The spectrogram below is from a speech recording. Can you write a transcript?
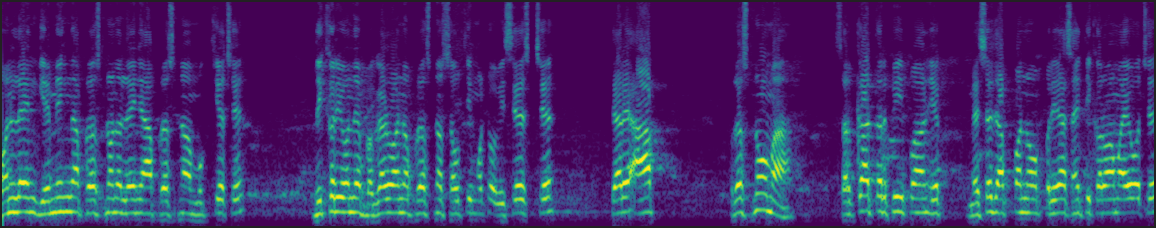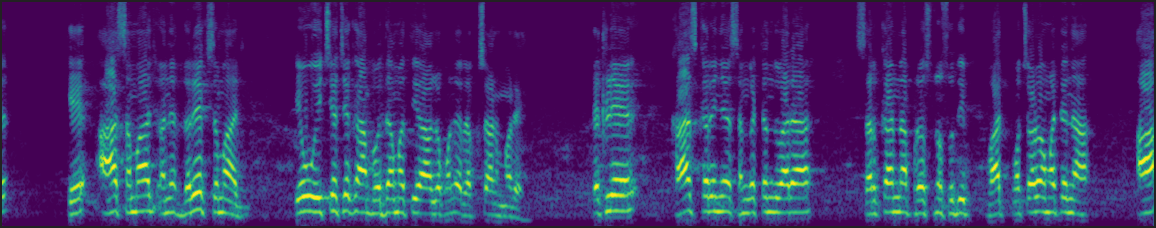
ઓનલાઈન ગેમિંગના પ્રશ્નોને લઈને આ પ્રશ્ન મુખ્ય છે. દીકરીઓને ભગાડવાનો પ્રશ્ન સૌથી મોટો વિશેષ છે. ત્યારે આ પ્રશ્નોમાં સરકાર તરફી પણ એક મેસેજ આપવાનો પ્રયાસ અહીંથી કરવામાં આવ્યો છે કે આ સમાજ અને દરેક સમાજ એવું ઈચ્છે છે કે આ બધામાંથી આ લોકોને રક્ષણ મળે. એટલે ખાસ કરીને સંગઠન દ્વારા સરકારના પ્રશ્નો સુધી વાત પહોંચાડવા માટેના આ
